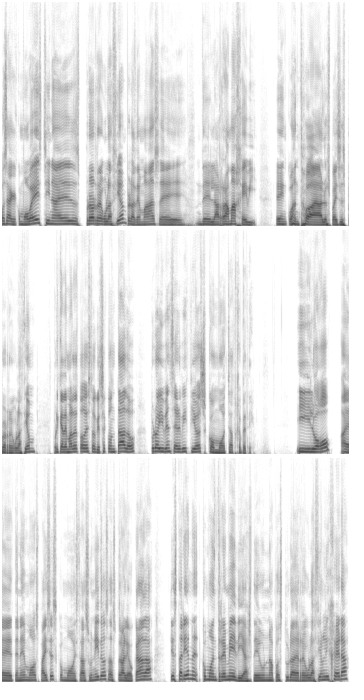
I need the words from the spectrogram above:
O sea que como veis, China es pro regulación, pero además eh, de la rama heavy en cuanto a los países pro regulación, porque además de todo esto que os he contado, prohíben servicios como ChatGPT. Y luego eh, tenemos países como Estados Unidos, Australia o Canadá, que estarían eh, como entre medias de una postura de regulación ligera,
